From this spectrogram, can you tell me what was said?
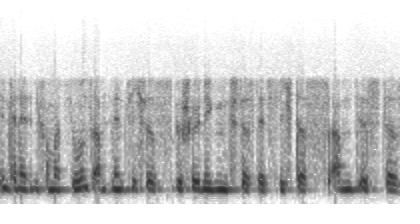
Internetinformationsamt, nennt sich das beschönigend, das letztlich das Amt ist, das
